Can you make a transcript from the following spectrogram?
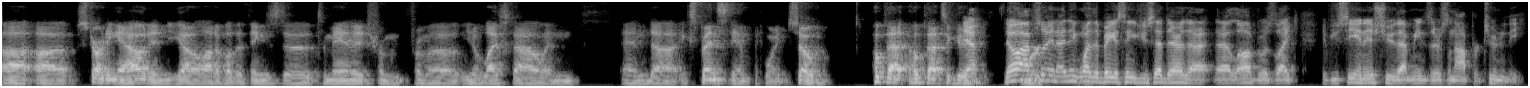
uh, uh starting out and you got a lot of other things to to manage from from a you know lifestyle and and uh, expense standpoint. So hope that hope that's a good yeah. No absolutely. And i think one of the biggest things you said there that, that i loved was like if you see an issue that means there's an opportunity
